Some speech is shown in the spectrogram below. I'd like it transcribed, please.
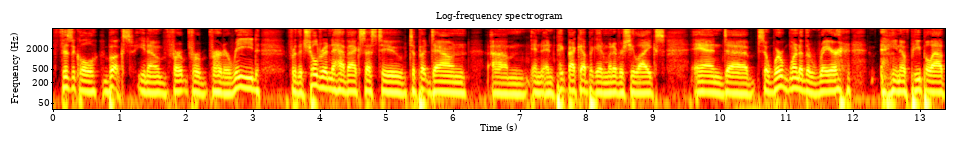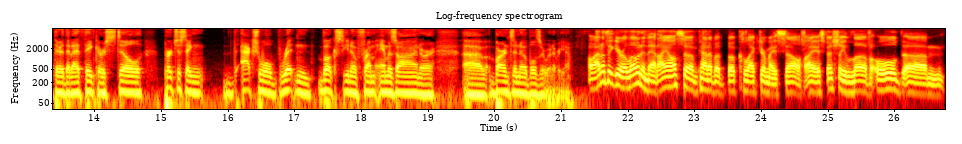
physical books, you know, for, for, for her to read, for the children to have access to, to put down um, and, and pick back up again whenever she likes. And uh, so we're one of the rare, you know, people out there that I think are still purchasing actual written books, you know, from Amazon or uh, Barnes and Nobles or whatever. Yeah. Oh, I don't think you're alone in that. I also am kind of a book collector myself. I especially love old um,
